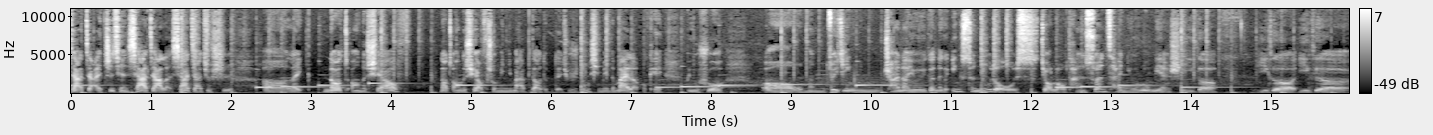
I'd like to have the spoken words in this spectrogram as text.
下架，哎，之前下架了，下架就是呃 like not on the shelf，not on the shelf 说明你买不到，对不对？就是东西没得卖了。OK，比如说。呃，我们最近 China 有一个那个 instant noodles，叫老坛酸菜牛肉面，是一个一个一个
